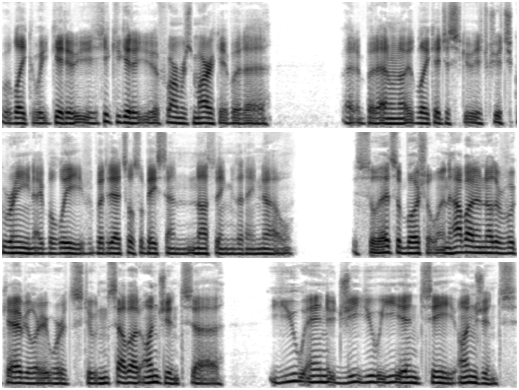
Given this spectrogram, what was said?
like we get it. You think you get a, a farmer's market, but uh, but, but I don't know. Like I just it's, it's green, I believe, but that's also based on nothing that I know. So that's a bushel. And how about another vocabulary word, students? How about ungent? Uh, U N G U E N T, ungent.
